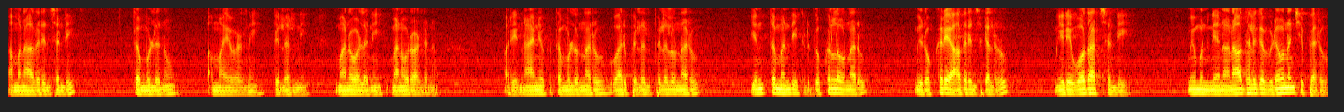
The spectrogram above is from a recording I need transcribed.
అమ్మను ఆదరించండి. తమ్ముళ్ళను అమ్మాయి వాళ్ళని పిల్లల్ని మనవాళ్ళని మనవరాళ్ళను. మరి నాయన యొక్క తమ్ముళ్ళు ఉన్నారు వారి పిల్లలు పిల్లలు ఉన్నారు. ఎంతమంది ఇక్కడ దుఃఖంలో ఉన్నారు? మీరు ఒక్కరే ఆదరించగలరు. మీరే ఓదార్చండి. మిమ్మల్ని నేను అనాథలుగా విడవనని చెప్పారు.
